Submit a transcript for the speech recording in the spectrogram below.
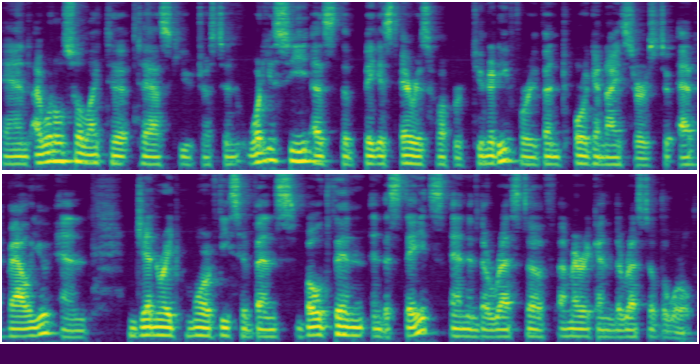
And I would also like to, to ask you, Justin, what do you see as the biggest areas of opportunity for event organizers to add value and generate more of these events, both in, in the States and in the rest of America and the rest of the world?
